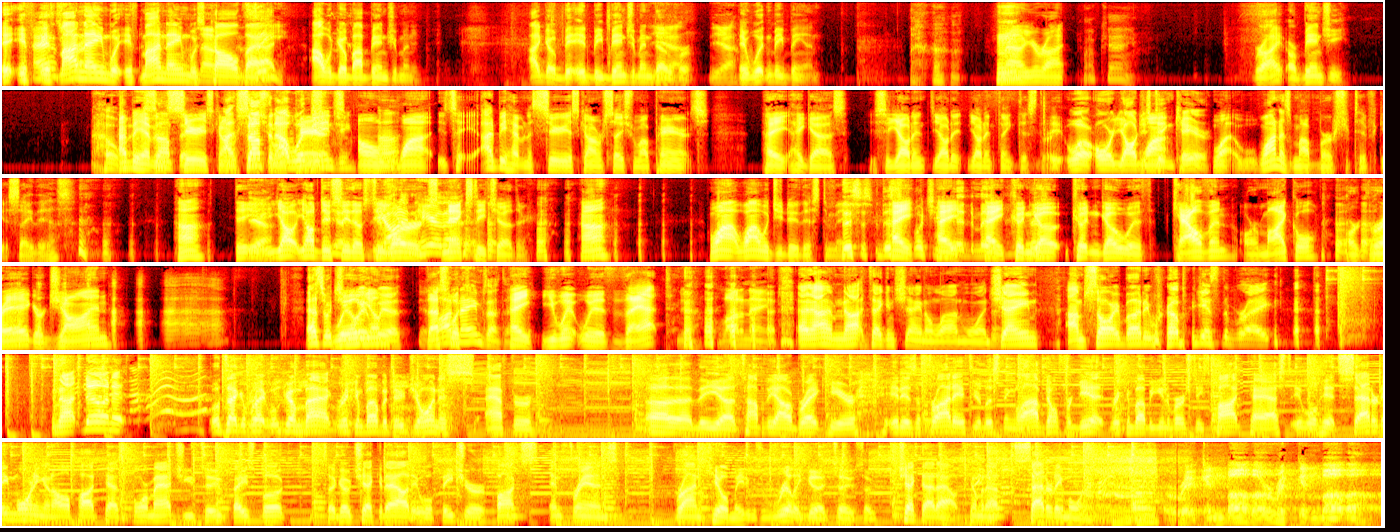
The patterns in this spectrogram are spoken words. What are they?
I- If if my name was if my name was No, called Z. that, I would go by Benjamin. I'd go. It'd be Benjamin Yeah, Dover. yeah. It wouldn't be Ben. No, you're right. Okay. Right or Benji. Oh, I'd be having a serious Uh, conversation something. with I my wouldn't- parents on Huh? why. I'd be having a serious conversation with my parents. Hey, hey guys, you see, y'all didn't, y'all didn't, y'all didn't think this through. Well, or y'all just Why- didn't care. Why? Why does my birth certificate say this? huh? Do, Yeah. Y'all, y'all do Yeah. see those two words next to each other, huh? Why? Why would you do this to me? This is- this is hey, what you hey, did to me. Hey, couldn't This- go, couldn't go with Calvin or Michael or Greg or John. That's what William. you went with. Yeah, That's a lot of what. names out there. Hey, you went with that. Yeah, a lot of names. And I am not taking Shane on line one. Shane, I'm sorry, buddy. We're up against the break. not doing it. We'll take a break. We'll come back. Rick and Bubba do join us after uh, the uh, top of the hour break here. It is a Friday if you're listening live. Don't forget Rick and Bubba University's podcast. It will hit Saturday morning in all podcast formats YouTube, Facebook. So go check it out. It will feature Fox and Friends. Brian Kilmeade. It was really good too. So check that out. Coming up Saturday morning. Rick and Bubba, Rick and Bubba.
